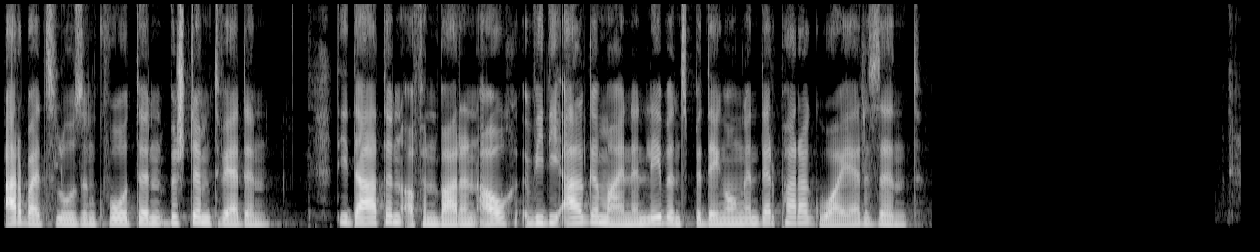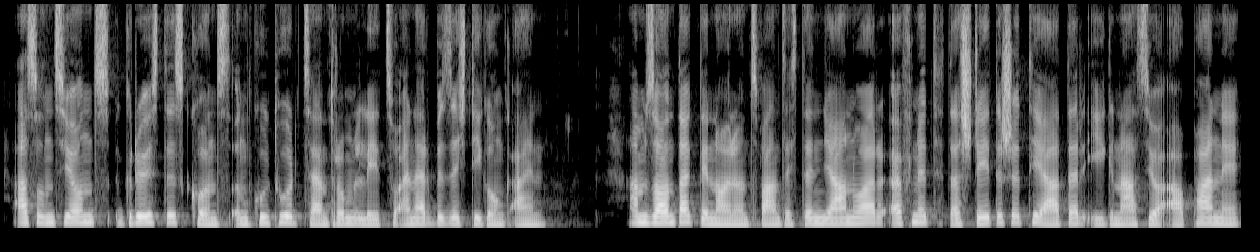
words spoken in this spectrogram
Arbeitslosenquoten bestimmt werden. Die Daten offenbaren auch, wie die allgemeinen Lebensbedingungen der Paraguayer sind. Asuncions größtes Kunst- und Kulturzentrum lädt zu einer Besichtigung ein. Am Sonntag, den 29. Januar, öffnet das städtische Theater Ignacio Apane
